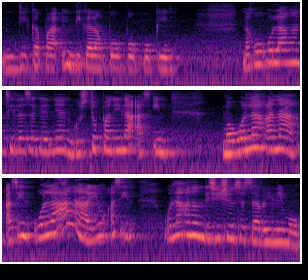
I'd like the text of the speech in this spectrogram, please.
hindi ka pa hindi ka lang pupupukin. Nakukulangan sila sa ganyan. Gusto pa nila as in mawala ka na. As in wala na, yung as in wala ka ng decision sa sarili mo.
